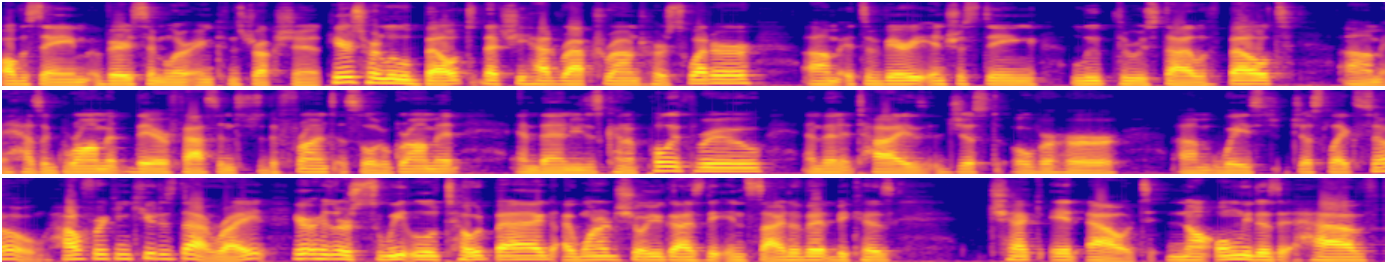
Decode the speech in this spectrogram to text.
all the same, very similar in construction. Here's her little belt that she had wrapped around her sweater. Um, it's a very interesting loop through style of belt. Um, it has a grommet there fastened to the front, a silver grommet, and then you just kind of pull it through and then it ties just over her um, waist just like so. How freaking cute is that, right? Here is our sweet little tote bag. I wanted to show you guys the inside of it because check it out. Not only does it have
